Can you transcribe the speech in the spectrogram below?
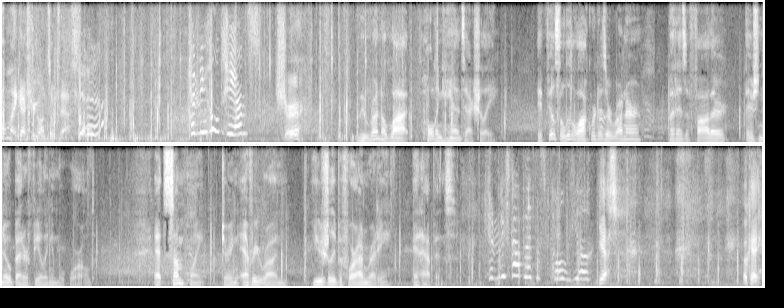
oh my gosh, you're going so fast. Can we hold hands? Sure. We run a lot, holding hands actually. It feels a little awkward as a runner, but as a father, there's no better feeling in the world. At some point, during every run, usually before I'm ready, it happens. Can we stop at this pole here? Yes. Okay.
